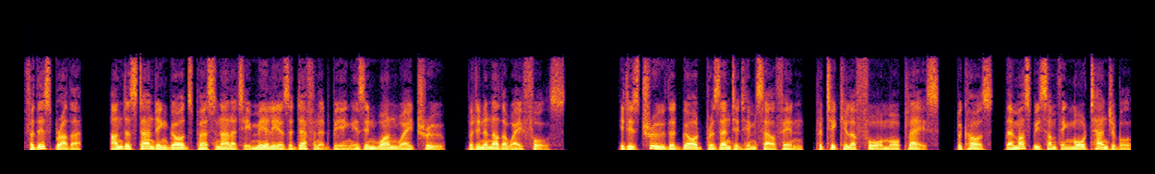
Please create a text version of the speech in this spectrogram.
For this brother, understanding God's personality merely as a definite being is in one way true, but in another way false. It is true that God presented himself in particular form or place, because there must be something more tangible,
